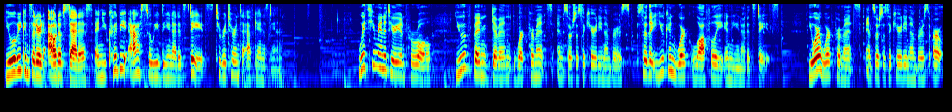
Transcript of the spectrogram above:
you will be considered out of status and you could be asked to leave the United States to return to Afghanistan. With humanitarian parole, you have been given work permits and social security numbers so that you can work lawfully in the United States. Your work permits and social security numbers are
